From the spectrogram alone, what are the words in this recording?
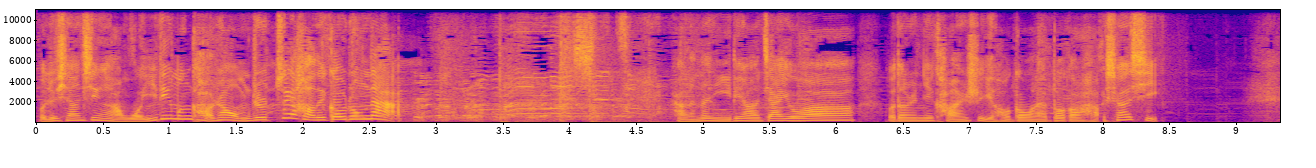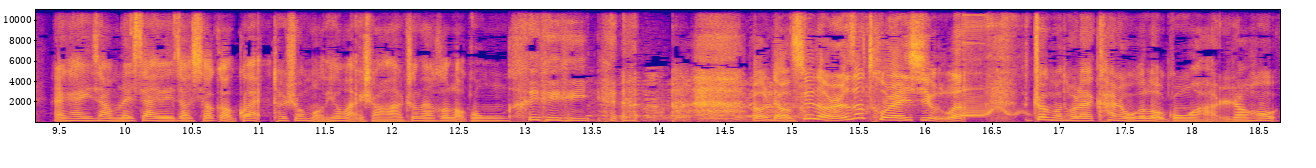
我就相信啊，我一定能考上我们这儿最好的高中的。好了，那你一定要加油啊！我等着你考完试以后跟我来报告好消息。来看一下我们的下一位叫小搞怪，他说某天晚上啊，正在和老公嘿嘿嘿，然后两岁的儿子突然醒了。转过头来看着我和老公啊，然后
